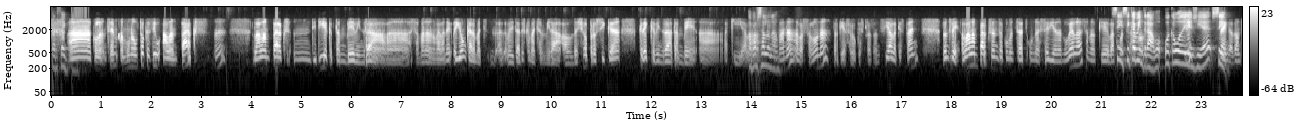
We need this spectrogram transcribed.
Perfecte. Uh, comencem amb un autor que es diu Alan Parks. Eh? L'Alan Parks mm, diria que també vindrà a la setmana de novel·la negra. Jo encara, la veritat és que m'haig de mirar el d'això, però sí que crec que vindrà també uh, aquí a la A Barcelona. setmana, a Barcelona, perquè ja sabeu que és presencial aquest any. Doncs bé, l'Alan Parks ens ha començat una sèrie de novel·les en el que va Sí, començar... sí que amb el- vindrà, ho, ho acabo de Sí? llegir, eh? Sí. Vinga, doncs,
